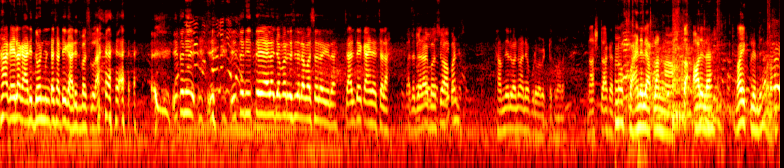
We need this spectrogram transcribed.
हा गेला गाडीत दोन मिनिटासाठी गाडीत बसला. इथून इथून इथे यायला जबरदस्ती त्याला बसवलं गेलं. चालतंय काय नाही चला. आता जरा बसू आपण. थांबनेल बनवू आणि पुढे भेटतो तुम्हाला. नाश्ता कर. फायनली आपला नाश्ता आलेला आहे. बघा एक प्लेट दे मला.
